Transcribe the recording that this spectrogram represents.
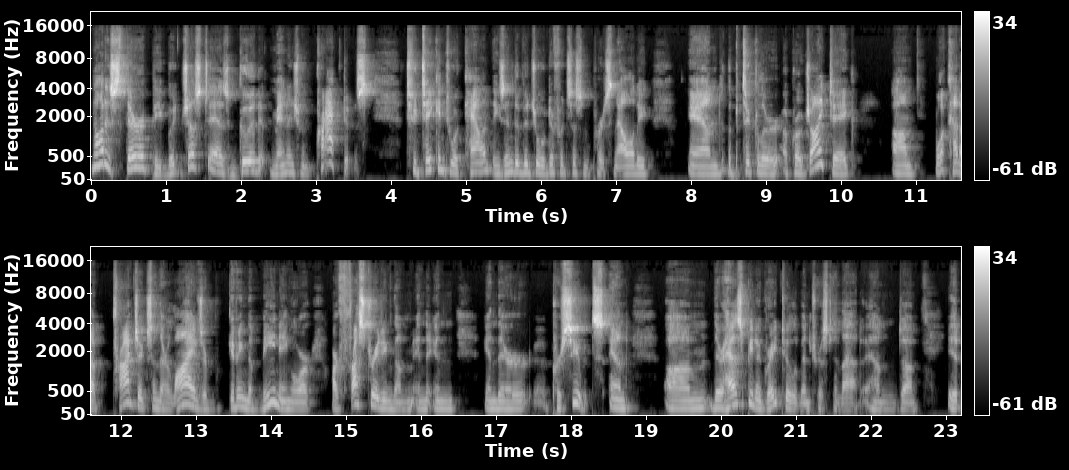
not as therapy, but just as good management practice to take into account these individual differences in personality and the particular approach I take. Um, what kind of projects in their lives are giving them meaning or are frustrating them in in in their pursuits and um, there has been a great deal of interest in that and uh, it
